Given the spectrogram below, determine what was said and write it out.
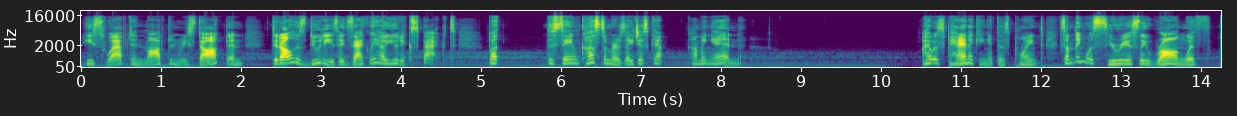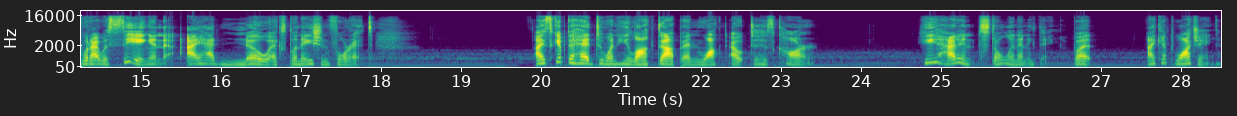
He swept and mopped and restocked and did all his duties exactly how you'd expect. But the same customers, they just kept coming in. I was panicking at this point. Something was seriously wrong with what I was seeing, and I had no explanation for it. I skipped ahead to when he locked up and walked out to his car. He hadn't stolen anything, but I kept watching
